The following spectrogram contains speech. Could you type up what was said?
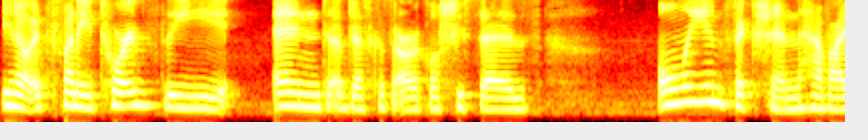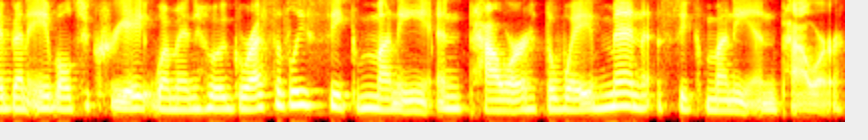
You know, it's funny, towards the end of Jessica's article, she says, only in fiction have I been able to create women who aggressively seek money and power the way men seek money and power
